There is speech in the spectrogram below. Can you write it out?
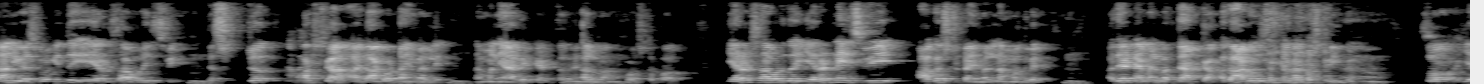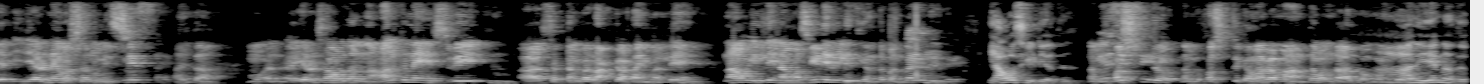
ನಾನು ಯು ಎಸ್ ಹೋಗಿದ್ದು ಎರಡ್ ಸಾವಿರದ ಇಸ್ವಿ. ಜಸ್ಟ್ ಅಕ್ಕ ಅದಾಗೋ ಟೈಮ್ ಅಲ್ಲಿ. ನಮ್ಮನ್ನ ಯಾರಿಗೆ ಕೇಳ್ತಾರೆ? ಅಲ್ವಾ? ಫಸ್ಟ್ ಆಫ್ ಆಲ್ ಎರಡ್ ಸಾವಿರದ ಎರಡನೇ ಇಸ್ವಿ ಆಗಸ್ಟ್ ಟೈಮ್ ಅಲ್ಲಿ ನಮ್ಮ ಮದುವೆ. ಅದೇ ಟೈಮ್ ಅಲ್ಲಿ ಮತ್ತೆ ಅಕ್ಕ. ಅದು ಆಗೋದು ಸೆಪ್ಟೆಂಬರ್ ಫಸ್ಟ್ ವೀಕ್. ಸೊ ಎರಡನೇ ವರ್ಷನೂ ಮಿಸ್ ಆಯ್ತಾ. ಎರಡ್ ಸಾವಿರದ ನಾಲ್ಕನೇ ಇಸ್ವಿ ಸೆಪ್ಟೆಂಬರ್ ಅಕ್ಕ ಟೈಮ್ ಅಲ್ಲಿ ನಾವು ಇಲ್ಲಿ ನಮ್ಮ ಸಿಡಿ ರಿಲೀಸ್ ಅಂತ ಬಂದ್ವಿ. ಯಾವ ಸಿಡಿ ಅದು? ನಮ್ದು ಫಸ್ಟ್. ನಮ್ದು ಫಸ್ಟ್ ಘಮ ಘಮ ಅಂತ ಒಂದು ಆಲ್ಬಮ್ ಒಂದು. ಅದು ಏನದು?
